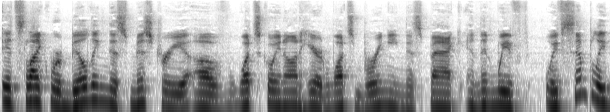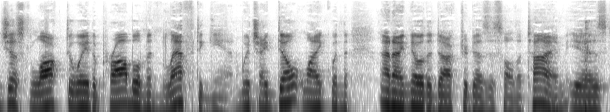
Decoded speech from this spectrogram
it's like we're building this mystery of what's going on here and what's bringing this back, and then we've we've simply just locked away the problem and left again, which I don't like. When the and I know the doctor does this all the time. Is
